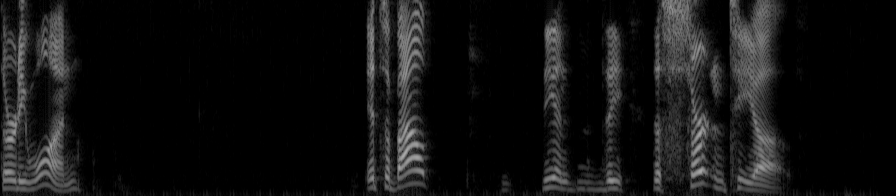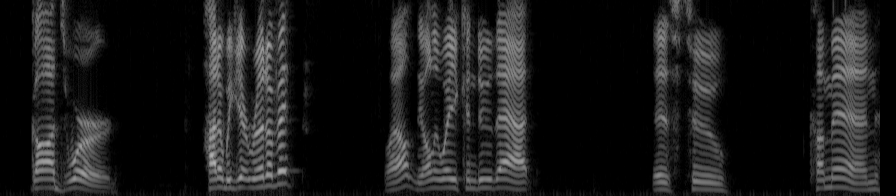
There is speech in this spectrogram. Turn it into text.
31 it's about the the the certainty of god's word how do we get rid of it well the only way you can do that is to come in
